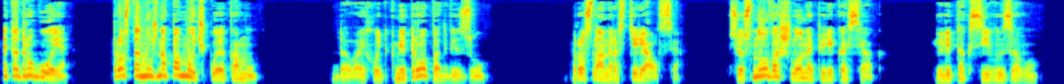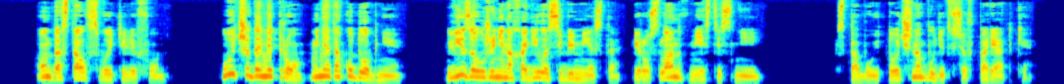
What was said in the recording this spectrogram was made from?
Это другое. Просто нужно помочь кое-кому. Давай хоть к метро подвезу. Руслан растерялся. Все снова шло наперекосяк. Или такси вызову. Он достал свой телефон. Лучше до метро, мне так удобнее. Лиза уже не находила себе места, и Руслан вместе с ней. С тобой точно будет все в порядке? —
